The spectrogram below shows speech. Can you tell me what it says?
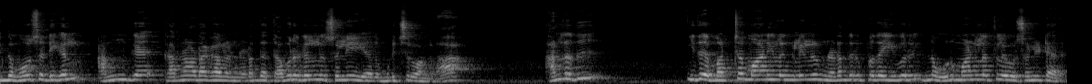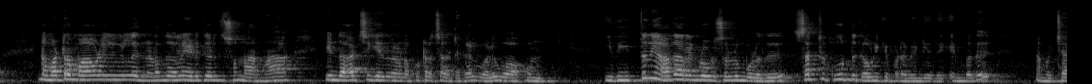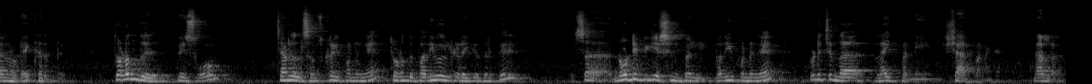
இந்த மோசடிகள் அங்கே கர்நாடகாவில் நடந்த தவறுகள்னு சொல்லி அதை முடிச்சிருவாங்களா? அல்லது இது மற்ற மாநிலங்களிலும் நடந்திருப்பதை இவர் இன்னும் ஒரு மாநிலத்தில் இவர் சொல்லிட்டார். இன்னும் மற்ற மாநிலங்களில் நடந்ததெல்லாம் எடுத்து எடுத்து சொன்னார்னா இந்த ஆட்சிக்கு எதிரான குற்றச்சாட்டுகள் வலுவாகும். இது இத்தனை ஆதாரங்களோடு சொல்லும் பொழுது சற்று கூர்ந்து கவனிக்கப்பட வேண்டியது என்பது நம்ம சேனலுடைய கருத்து. தொடர்ந்து பேசுவோம். சேனல் சப்ஸ்கிரைப் பண்ணுங்கள் தொடர்ந்து பதிவுகள் கிடைக்கிறதுக்கு ச நோட்டிஃபிகேஷன் பெல் பதிவு பண்ணுங்கள் பிடிச்சிருந்தா லைக் பண்ணி ஷேர் பண்ணுங்கள் நல்லது.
